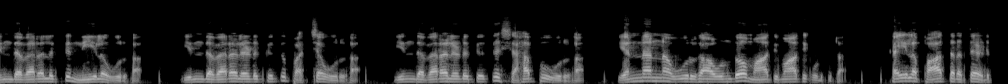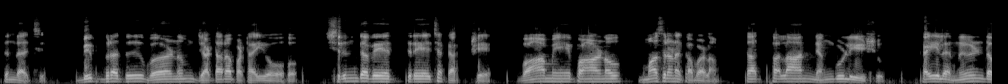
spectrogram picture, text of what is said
இந்த விரலுக்கு நீல ஊறுகாய் இந்த விரல் எடுக்குக்கு பச்சை ஊறுகாய் இந்த விரல் எடுக்குக்கு சிகப்பு ஊறுகாய் என்னென்ன ஊறுகா உண்டோ மாற்றி மாற்றி கொடுத்துட்டா. கையில பாத்திரத்தை எடுத்துட்டாச்சு. பிப்ரது வேணும் ஜடர பட்டயோகோ ஸ்ருங்கவேத்ரேச்ச கக்ஷே வாமே பாணோ மசரண கபளம் தத்பலான் நங்குளீஷு கையில நீண்ட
